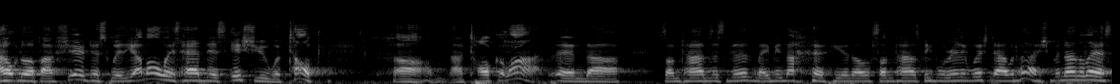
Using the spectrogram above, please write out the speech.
I don't know if I've shared this with you. I've always had this issue with talking. Um, I talk a lot, and uh, Sometimes it's good, maybe not. You know, sometimes people really wished I would hush. But nonetheless,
